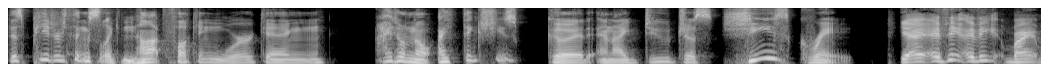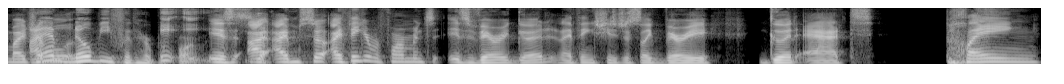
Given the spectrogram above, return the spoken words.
This Peter thing's like not fucking working. I don't know. I think she's good, and I do just She's great. Yeah, I- I think I think my my I have no beef with her performance. is Yeah. I, I'm so I think her performance is very good, and I think she's just like very good at playing,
